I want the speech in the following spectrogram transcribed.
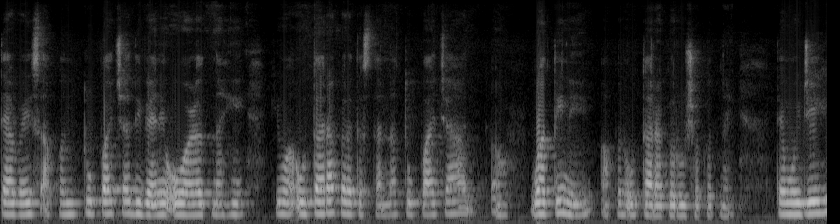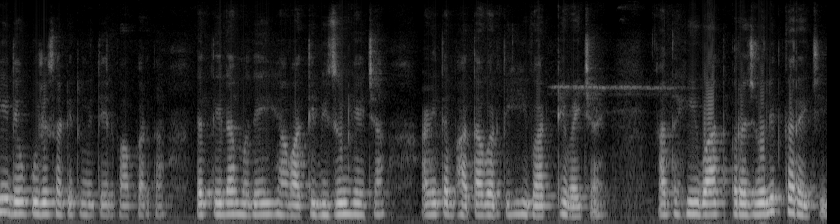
त्यावेळेस आपण तुपाच्या दिव्याने ओवाळत नाही किंवा उतारा करत असताना तुपाच्या वातीने आपण उतारा करू शकत नाही. त्यामुळे जेही देवपूजेसाठी तुम्ही तेल वापरता त्या तेलामध्ये ह्या वाती भिजून घ्यायच्या आणि त्या भातावरती ही वात ठेवायची आहे. आता ही वात प्रज्वलित करायची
